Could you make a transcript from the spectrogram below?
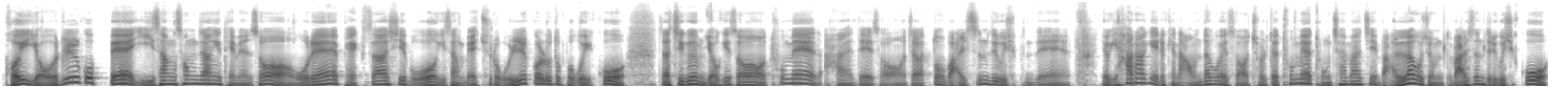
거의 17배 이상 성장이 되면서 올해 145억 이상 매출을 올릴 걸로도 보고 있고 자, 지금 여기서 투매에 대해서 제가 또 말씀드리고 싶은데 여기 하락이 이렇게 나온다고 해서 절대 투매에 동참하지 말라고 좀 말씀드리고 싶고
